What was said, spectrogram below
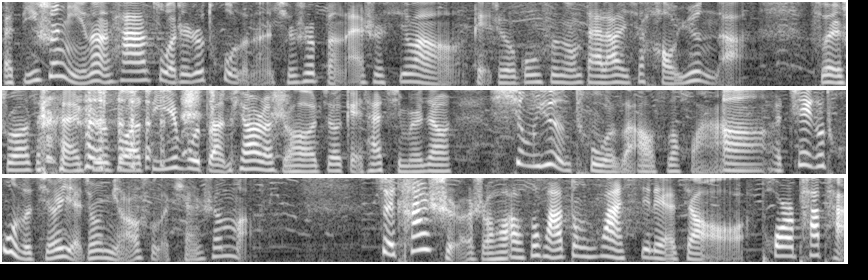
呃，迪士尼呢，它做这只兔子呢，其实本来是希望给这个公司能带来一些好运的，所以说在制作第一部短片儿的时候，就给它起名叫“幸运兔子奥斯华”啊呃这个兔子其实也就是米老鼠的前身嘛。最开始的时候，奥斯华动画系列叫 Poor Papa，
